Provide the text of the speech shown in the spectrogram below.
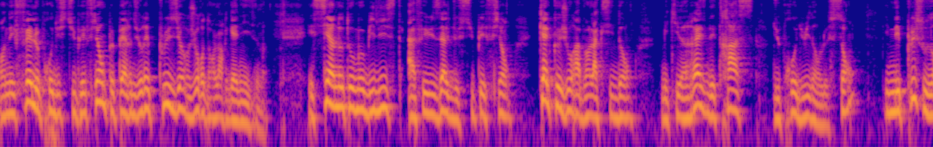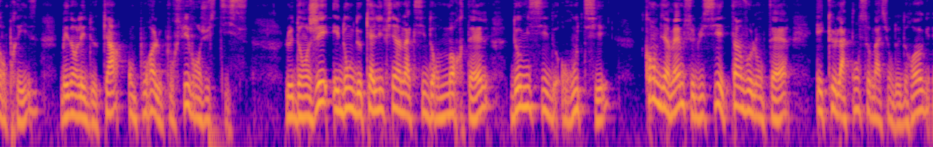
En effet, le produit stupéfiant peut perdurer plusieurs jours dans l'organisme. Et si un automobiliste a fait usage de stupéfiants quelques jours avant l'accident, mais qu'il reste des traces du produit dans le sang, il n'est plus sous emprise, mais dans les deux cas, on pourra le poursuivre en justice. Le danger est donc de qualifier un accident mortel d'homicide routier, quand bien même celui-ci est involontaire et que la consommation de drogue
